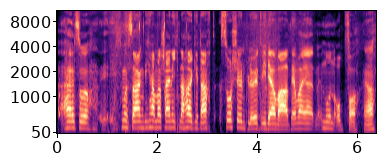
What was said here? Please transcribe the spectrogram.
also ich muss sagen, die haben wahrscheinlich nachher gedacht, so schön blöd wie der war, der war ja nur ein Opfer, ja.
